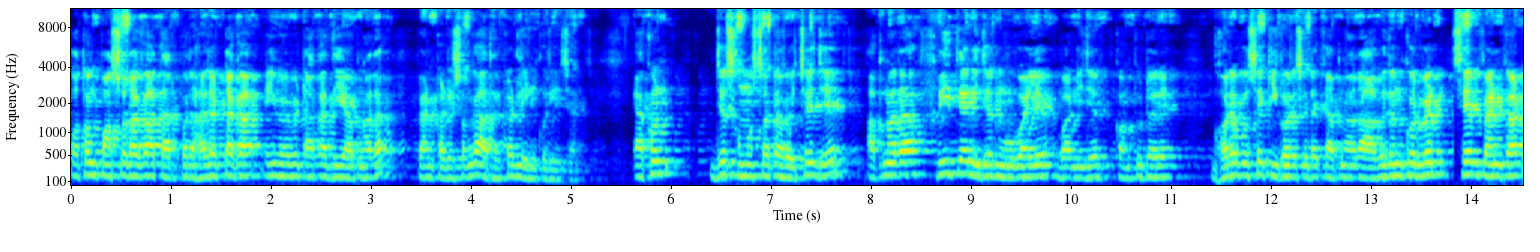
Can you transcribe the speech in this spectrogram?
প্রথম পাঁচশো টাকা, তারপরে হাজার টাকা, এইভাবে টাকা দিয়ে আপনারা প্যান কার্ডের সঙ্গে আধার কার্ড লিঙ্ক করিয়েছেন। এখন যে সমস্যাটা হয়েছে যে আপনারা ফ্রিতে নিজের মোবাইলে বা নিজের কম্পিউটারে ঘরে বসে কি করে সেটাকে আপনারা আবেদন করবেন same PAN card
